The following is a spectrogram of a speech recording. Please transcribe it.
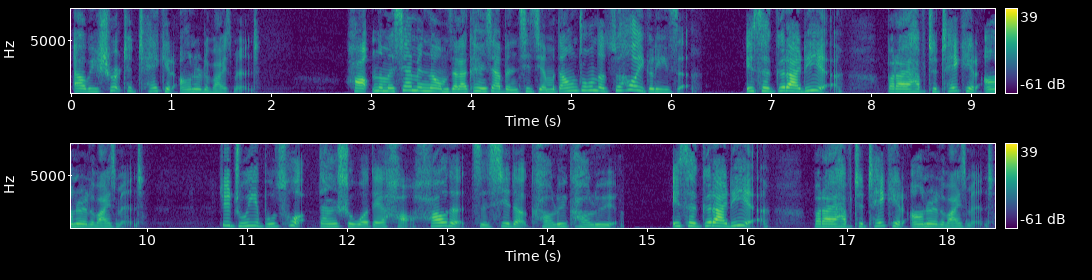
I'll be sure to take it under advisement. 好，那么下面呢，我们再来看一下本期节目当中的最后一个例子。It's a good idea, but I have to take it under advisement. 这主意不错，但是我得好好的、仔细的考虑考虑。It's a good idea, but I have to take it under advisement.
